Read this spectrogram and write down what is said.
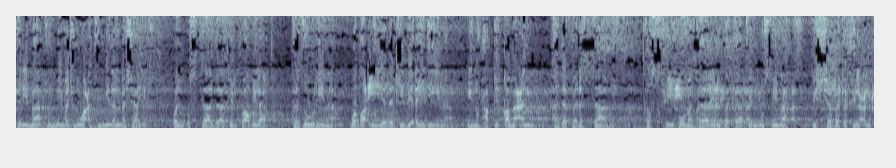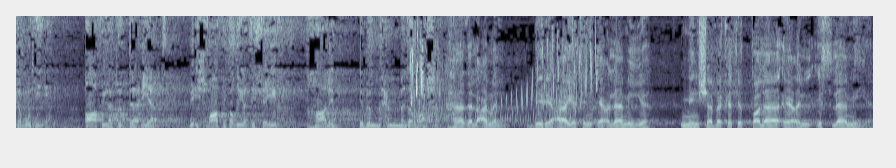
كلمات لمجموعة من المشايخ والأستاذات الفاضلات. فزورينا وضعي يدك بأيدينا لنحقق معا هدفنا السامي. تصحيح مسار الفتاة المسلمة في الشبكة العنكبوتية. قافلة الداعيات. بإشراف فضيلة الشيخ خالد ابن محمد الراشد. هذا العمل برعاية إعلامية من شبكة الطلائع الإسلامية.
